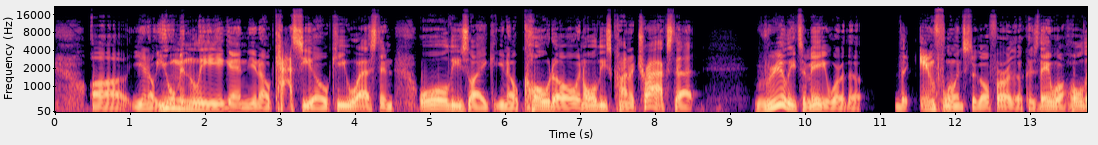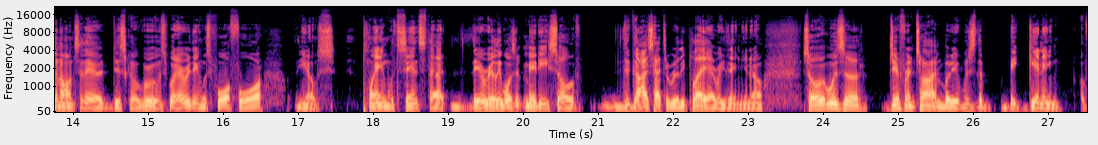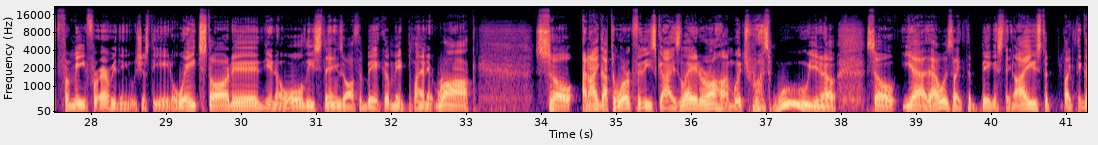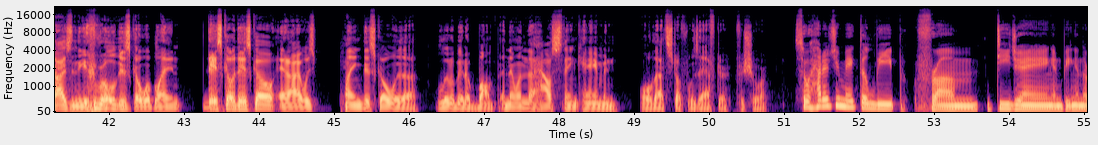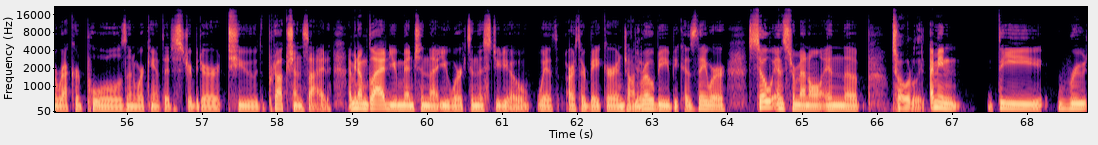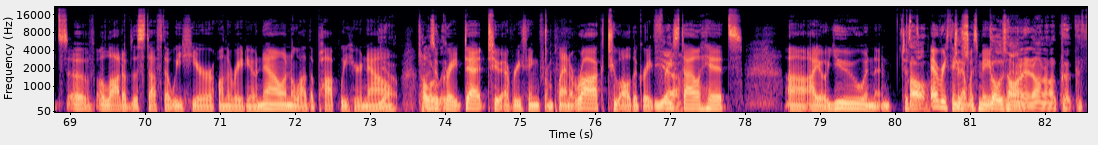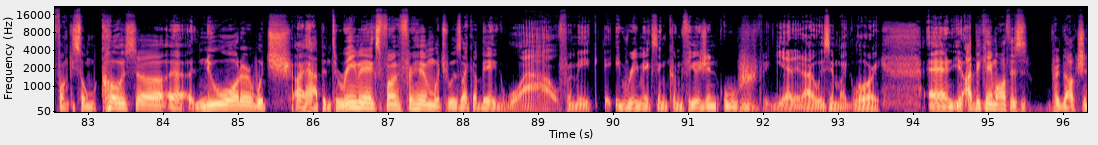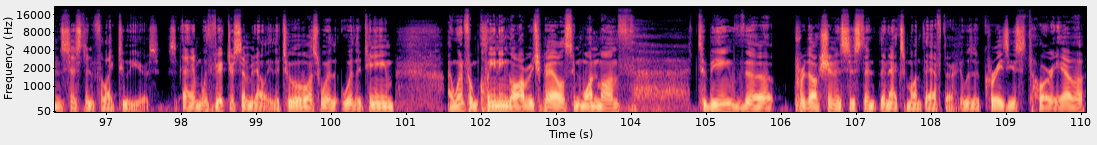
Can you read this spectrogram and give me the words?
uh, you know Human League and you know Casio, Key West and all these like you know Kodo and all these kind of tracks that really to me were the the influence to go further because they were holding on to their disco grooves, but everything was four four, you know, s- playing with synths that there really wasn't MIDI, so the guys had to really play everything, you know. So it was a different time, but it was the beginning for me for everything. It was just the 808 started, you know, all these things. Arthur Baker made Planet Rock. So, and I got to work for these guys later on, which was woo, you know. So, yeah, that was like the biggest thing. I used to, like, the guys in the roller disco were playing disco, disco, and I was playing disco with a little bit of bump. And then when the house thing came and all that stuff was after, for sure. So, how did you make the leap from DJing and being in the record pools and working at the distributor to the production side? I mean, I'm glad you mentioned that you worked in the studio with Arthur Baker and John Robie because they were so instrumental in the, Totally. I mean, the roots of a lot of the stuff that we hear on the radio now and a lot of the pop we hear now Yeah, was a great debt to everything from Planet Rock to all the great Yeah. freestyle hits, uh, IOU, and, and just Oh, everything just that was made. goes on and on. and on. Funky Soul Makossa, uh, New Order, which I happened to remix for, for him, which was like a big wow for me. Remixing Confusion, ooh, forget it. I was in my glory, and you know, I became Arthur's production assistant for like two years, and with Victor Simonelli, the two of us were were the team. I went from cleaning garbage pails in one month to being the production assistant the next month after. It was the craziest story ever.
